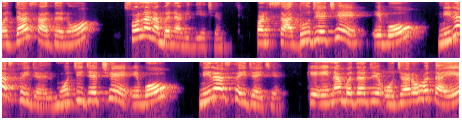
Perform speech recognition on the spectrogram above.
બધા સાધનો સોનાના બનાવી દે છે. પણ સાધુ જે છે એ બહુ નિરાશ થઈ જાય. મોચી જે છે એ બહુ નિરાશ થઈ જાય છે કે એના બધા જે ઓજારો હતા એ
